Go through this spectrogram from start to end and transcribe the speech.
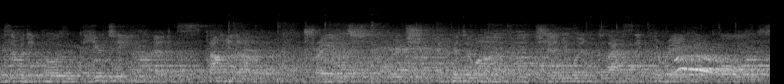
exhibiting both beauty and stamina, traits which epitomize the genuine classic Arabian horse.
